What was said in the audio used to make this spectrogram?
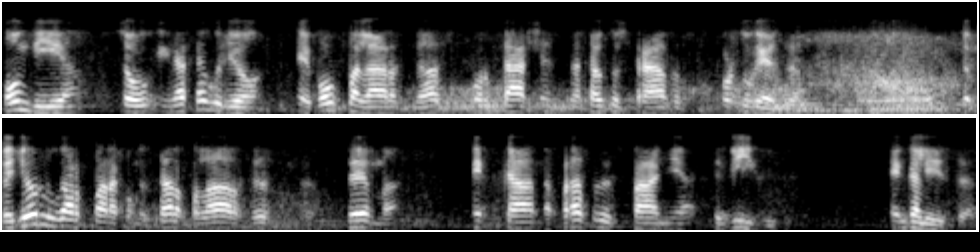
Bom dia, sou Ignacio Agulhão e vou falar das portagens das autoestradas portuguesas. O melhor lugar para começar a falar deste tema é cá na Praça de Espanha de Vigo, em Galiza.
